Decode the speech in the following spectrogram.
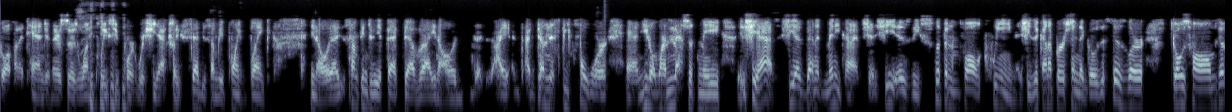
go off on a tangent. There's there's one police report where she actually said to somebody point blank, you know, uh, something to the effect of, uh, you know, I I've done this before, and you don't want to mess with me. She has. She has done it many times. She, she is the slip and fall queen. She's the kind of person that goes to Sizzler, goes home, says,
